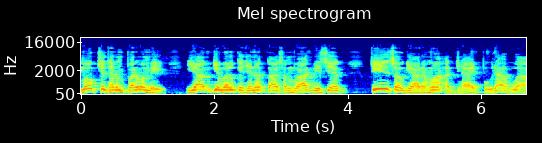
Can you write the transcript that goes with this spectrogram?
मोक्ष धर्म पर्व में याज्ञवल्क जनक का संवाद विषयक तीन सौ ग्यारहवा अध्याय पूरा हुआ।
